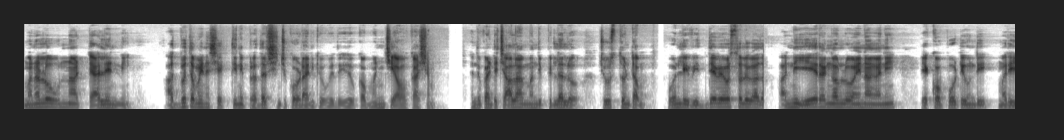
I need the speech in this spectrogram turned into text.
మనలో ఉన్న టాలెంట్ని అద్భుతమైన శక్తిని ప్రదర్శించుకోవడానికి ఇది ఒక మంచి అవకాశం. ఎందుకంటే చాలామంది పిల్లలు చూస్తుంటాం ఓన్లీ విద్యా వ్యవస్థలు కాదు అన్ని ఏ రంగంలో అయినా కానీ ఎక్కువ పోటీ ఉంది. మరి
